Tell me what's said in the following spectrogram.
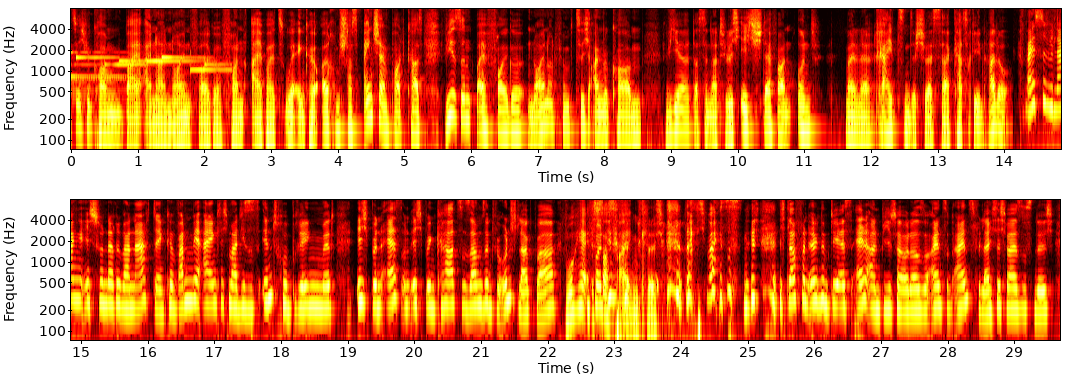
herzlich willkommen bei einer neuen Folge von Alberts Urenkel, eurem Schloss Einstein Podcast. Wir sind bei Folge 59 angekommen. Wir, das sind natürlich ich, Stefan und meine reizende Schwester Katrin. Hallo. Weißt du, wie lange ich schon darüber nachdenke, wann wir eigentlich mal dieses Intro bringen mit Ich bin S und ich bin K, zusammen sind wir unschlagbar? Woher ist von das eigentlich? ich weiß es nicht. Ich glaube von irgendeinem DSL-Anbieter oder so, eins und eins vielleicht, ich weiß es nicht.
